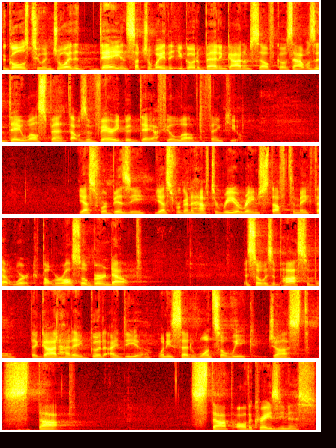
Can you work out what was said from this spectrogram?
The goal is to enjoy the day in such a way that you go to bed and God Himself goes, That was a day well spent. That was a very good day. I feel loved. Thank you. Yes, we're busy. Yes, we're going to have to rearrange stuff to make that work, but we're also burned out. And so, is it possible that God had a good idea when He said, once a week, just stop? Stop all the craziness,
